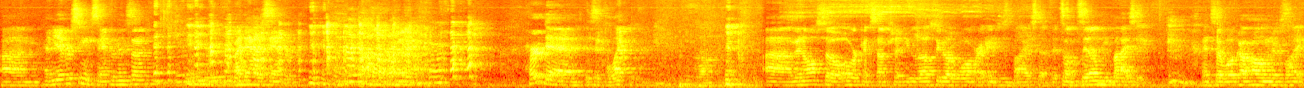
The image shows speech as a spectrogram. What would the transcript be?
Um, have you ever seen Sanford and Son? my dad is Sanford. Her dad is a collector. Um, and also overconsumption. He loves to go to Walmart and just buy stuff. It's on sale, he buys it. And so we'll go home and there's like,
